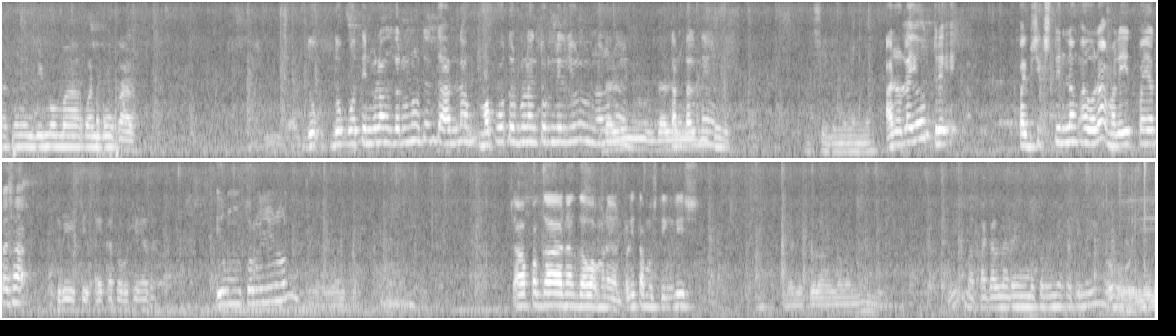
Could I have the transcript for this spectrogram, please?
At kung hindi mo makuan bukas, Duk dukutin mo lang ganun, no, daan lang. Maputol mo lang yung tornilyo yun. Ano na. dalhin, dalhin. Tanggal na yun. Sili na lang yan. Ano lang yun? 3, 516 lang. Ah, wala. Maliit pa yata sa 3, ay 14 yata. yung tornilyo nun. Tsaka pag ah, nagawa mo na yun, palitan mo stainless. Ganito lang naman yun. Matagal na rin yung motor niya kasi na yun. Oo, eh,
